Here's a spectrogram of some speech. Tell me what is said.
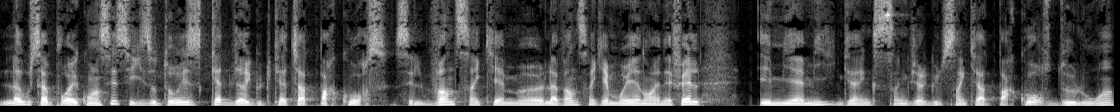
Là où ça pourrait coincer, c'est qu'ils autorisent 4,4 yards par course. C'est le 25e, euh, la 25e moyenne en NFL. et Miami gagne 5,5 yards par course, de loin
